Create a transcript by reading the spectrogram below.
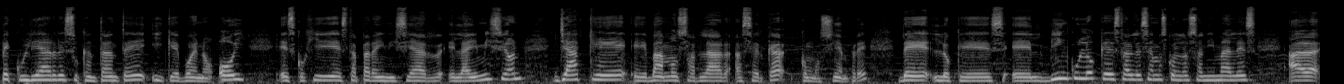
peculiar de su cantante y que, bueno, hoy escogí esta para iniciar la emisión, ya que eh, vamos a hablar acerca, como siempre, de lo que es el vínculo que establecemos con los animales a,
